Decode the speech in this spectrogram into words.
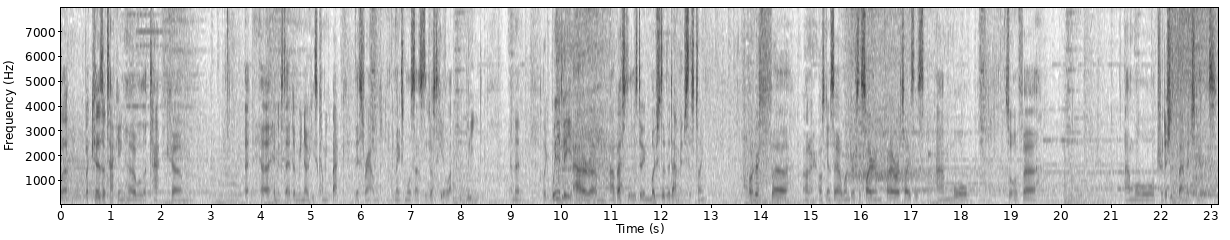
But because attacking her will attack um, that, uh, him instead, and we know he's coming back this round, it makes more sense to just heal up bleed. And then, like weirdly, our um, our Vestal is doing most of the damage this time. I wonder if uh, oh no, I was going to say I wonder if the Siren prioritizes our more sort of uh, our more traditional damage dealers.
